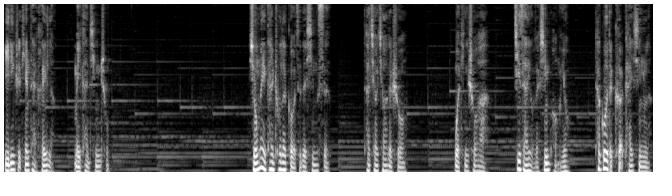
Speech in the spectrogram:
一定是天太黑了。没看清楚，熊妹看出了狗子的心思，她悄悄地说：“我听说啊，鸡仔有了新朋友，他过得可开心了。”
